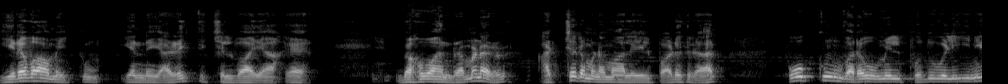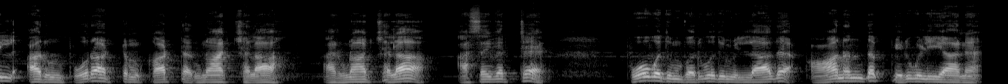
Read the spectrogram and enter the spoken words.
இரவாமைக்கும் என்னை அழைத்துச் செல்வாயாக. பகவான் ரமணர் அச்சரமண மாலையில் பாடுகிறார். போக்கும் வரவுமில் பொதுவெளியினில் அருள் போராட்டம் காட்ட அருணாச்சலா அருணாச்சலா அசைவற்ற போவதும் வருவதும் இல்லாத ஆனந்த பெருவழியான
